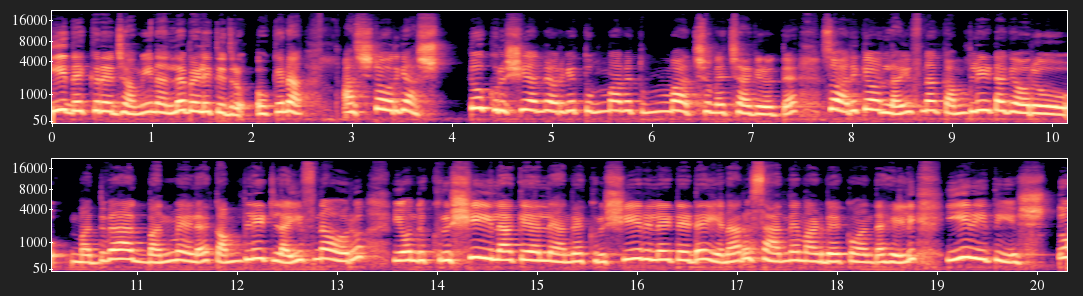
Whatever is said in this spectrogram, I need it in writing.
ಐದು ಎಕರೆ ಜಮೀನಲ್ಲೇ ಬೆಳೀತಿದ್ರು ಓಕೆನಾ ಅಷ್ಟು ಅವ್ರಿಗೆ ಅಷ್ಟು ಕೃಷಿ ಅಂದರೆ ಅವರಿಗೆ ತುಂಬಾ ತುಂಬ ಅಚ್ಚುಮೆಚ್ಚಾಗಿರುತ್ತೆ. ಸೊ ಅದಕ್ಕೆ ಅವ್ರ ಲೈಫ್ನ ಕಂಪ್ಲೀಟಾಗಿ ಅವರು ಮದುವೆ ಆಗಿ ಬಂದಮೇಲೆ ಕಂಪ್ಲೀಟ್ ಲೈಫ್ನ ಅವರು ಈ ಒಂದು ಕೃಷಿ ಇಲಾಖೆಯಲ್ಲೇ ಅಂದರೆ ಕೃಷಿ ರಿಲೇಟೆಡೇ ಏನಾದರೂ ಸಾಧನೆ ಮಾಡಬೇಕು ಅಂತ ಹೇಳಿ ಈ ರೀತಿ ಎಷ್ಟೋ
